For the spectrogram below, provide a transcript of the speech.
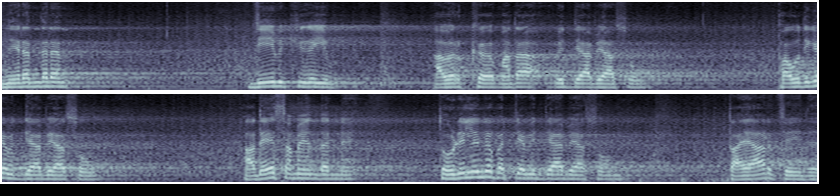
നിരന്തരം ജീവിക്കുകയും അവർക്ക് മത വിദ്യാഭ്യാസവും ഭൗതിക വിദ്യാഭ്യാസവും അതേസമയം തന്നെ തൊഴിലിന് പറ്റിയ വിദ്യാഭ്യാസവും തയ്യാർ ചെയ്ത്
